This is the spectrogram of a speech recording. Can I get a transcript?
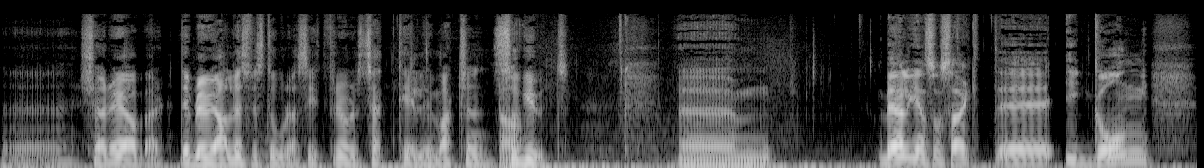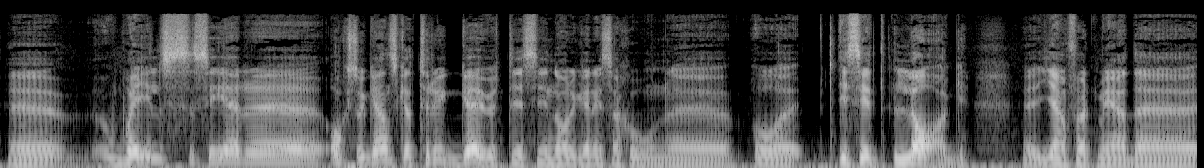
eh, kör över. Det blev ju alldeles för stora siffror sett till hur matchen ja. såg ut. Um, Belgien som sagt eh, igång. Eh, Wales ser eh, också ganska trygga ut i sin organisation eh, och i sitt lag eh, jämfört med eh,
